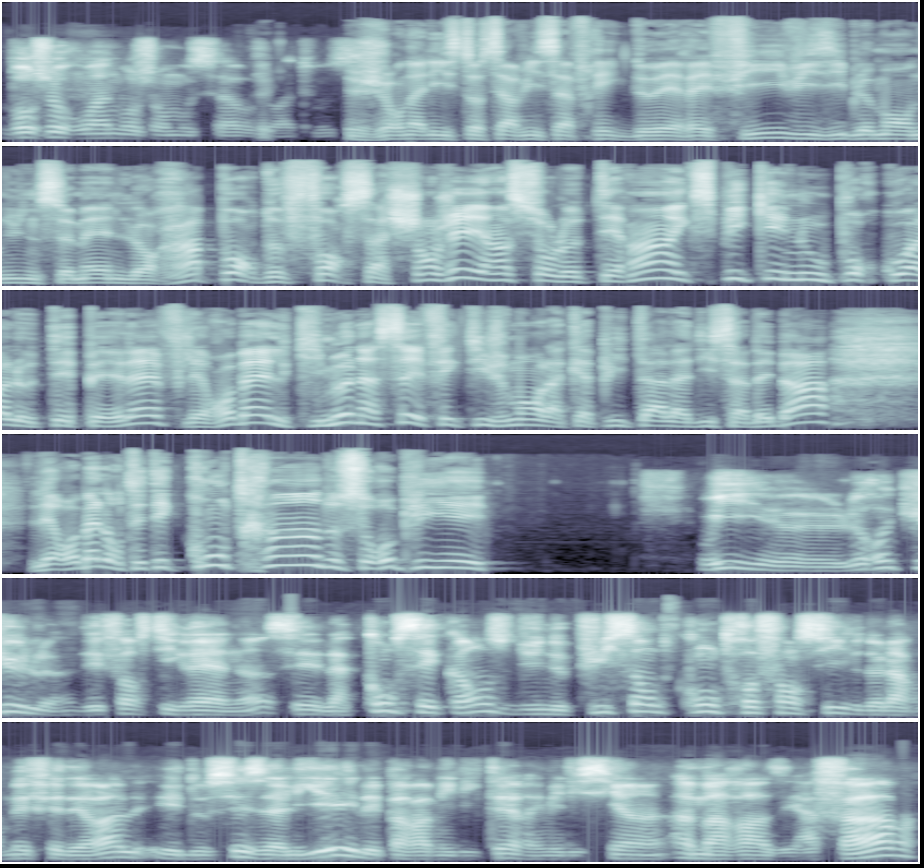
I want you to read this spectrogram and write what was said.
Bonjour Juan, bonjour Moussa, bonjour à tous. Journaliste au service Afrique de RFI, visiblement en une semaine, le rapport de force a changé hein, sur le terrain. Expliquez-nous pourquoi le TPLF, les rebelles qui menaçaient effectivement la capitale Addis Abeba, les rebelles ont été contraints de se replier. Oui, euh, le recul des forces tigréennes, hein, c'est la conséquence d'une puissante contre-offensive de l'armée fédérale et de ses alliés, les paramilitaires et miliciens Amaras et Afar.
